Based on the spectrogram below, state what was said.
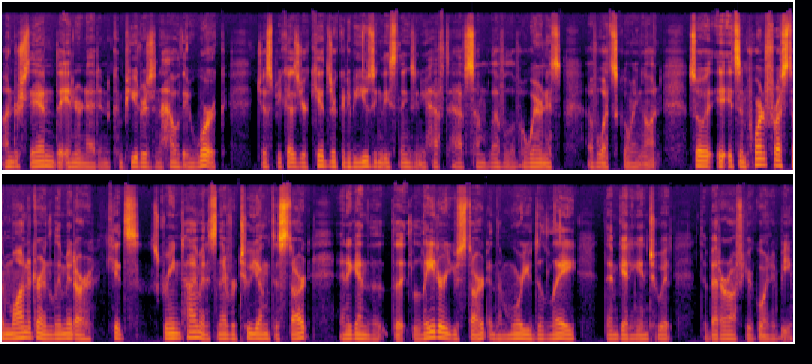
understand the internet and computers and how they work just because your kids are going to be using these things and you have to have some level of awareness of what's going on. So it's important for us to monitor and limit our kids' screen time, and it's never too young to start. And again, the, the later you start and the more you delay them getting into it, the better off you're going to be.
